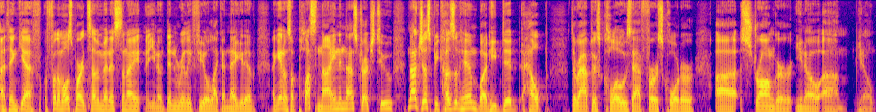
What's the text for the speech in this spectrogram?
I think yeah, for, for, the most part, seven minutes tonight, you know, didn't really feel like a negative. Again, it was a plus nine in that stretch too, not just because of him, but he did help the Raptors close that first quarter uh, stronger. You know, um, you know,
